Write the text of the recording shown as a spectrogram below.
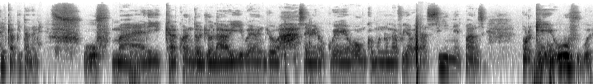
el Capitán América. Uf, marica, cuando yo la vi, weón, yo, ah, severo huevón, como no la fui a ver al cine, parce. Porque, uf, güey,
